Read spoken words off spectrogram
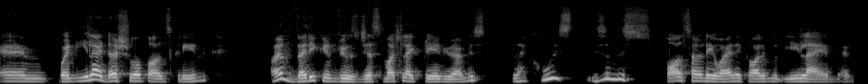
And when Eli does show up on screen, I'm very confused, just much like Plainview. I'm just like, who is isn't this Paul Sunday? Why are they calling him Eli? And, and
